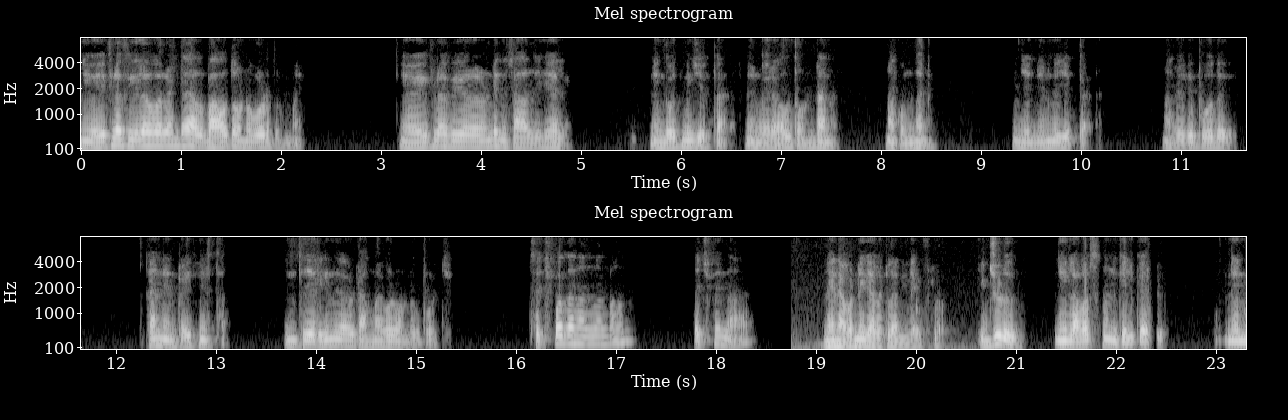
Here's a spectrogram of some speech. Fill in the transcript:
నీ వైఫ్లో ఫీల్ అవ్వాలంటే వాళ్ళ బావతో ఉండకూడదు అమ్మాయి. నీ వైఫ్లో ఫీల్ అవ్వాలంటే ఇంకా చాలా చేయాలి. నేను గౌతమికి చెప్పాను నేను వేరే వాళ్ళతో ఉంటాను. నాకు ఉందని. జెన్యున్గా చెప్పాను నాకైతే పోదు అది కానీ నేను ప్రయత్నిస్తాను ఇంత జరిగింది కాబట్టి అమ్మాయి కూడా ఉండకపోవచ్చు. చచ్చిపోతాను అనుకున్నాను చచ్చిపోయిందా? నేను ఎవరిని గెలకలేను లైఫ్లో? ఇజ్జుడు నీ లవర్స్ నన్ను గెలికారు నేను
